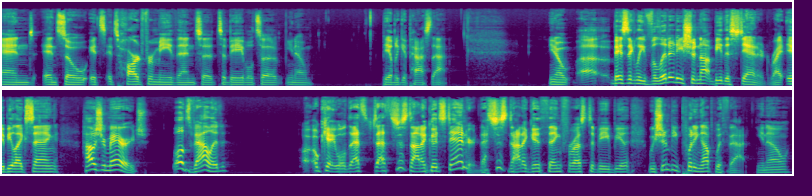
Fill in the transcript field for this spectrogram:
and and so it's it's hard for me then to to be able to you know be able to get past that. You know uh, basically validity should not be the standard right? It'd be like saying how's your marriage? Well it's valid. Okay well that's that's just not a good standard. That's just not a good thing for us to be, be we shouldn't be putting up with that you know?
